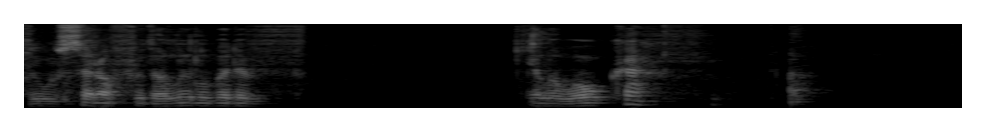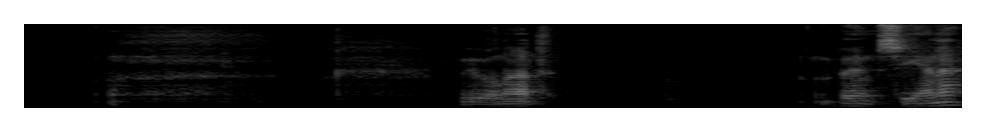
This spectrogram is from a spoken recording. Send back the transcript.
So we'll set off with a little bit of yellow We will add burnt sienna,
